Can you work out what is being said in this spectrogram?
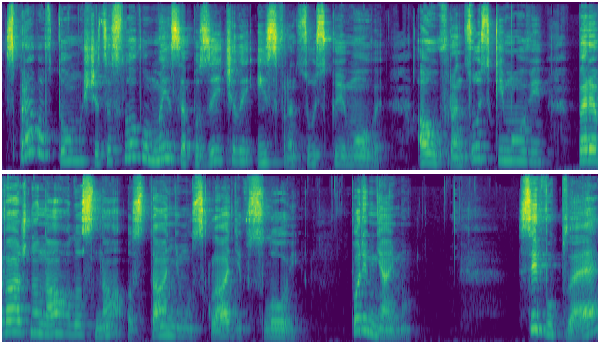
Справа в тому, що це слово ми запозичили із французької мови, а у французькій мові переважно наголос на останньому складі в слові. Порівняймо. Plaît,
